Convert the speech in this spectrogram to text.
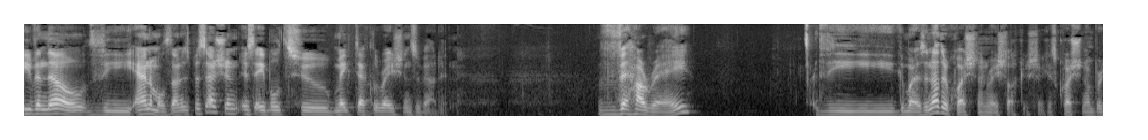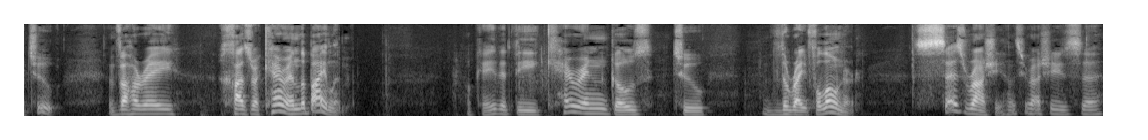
even though the animal's not in his possession, is able to make declarations about it. Vehare, the Gemara has another question on Reish Lakish. I guess question number two. Vahare Chazra Keren Lebailim. Okay, that the Karen goes to the rightful owner. Says Rashi. Let's see Rashi's uh,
